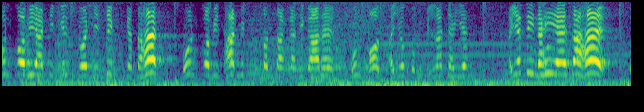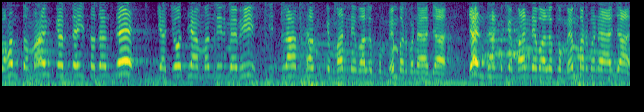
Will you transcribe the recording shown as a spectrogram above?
उनको भी आर्टिकल 26 के तहत उनको भी धार्मिक स्वतंत्रता का अधिकार है। उन बौद्ध भाइयों को भी मिलना चाहिए। यदि नहीं ऐसा है तो हम तो मांग करते हैं सदन से कि अयोध्या मंदिर में भी इस्लाम धर्म के मानने वालों को मेंबर बनाया जाए, जैन धर्म के मानने वालों को मेंबर बनाया जाए,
